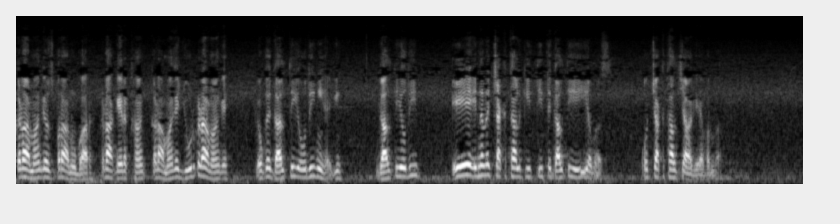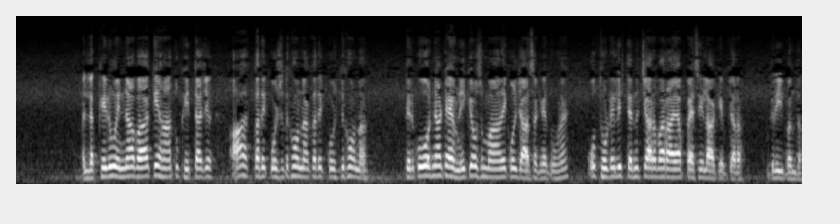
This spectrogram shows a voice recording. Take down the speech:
ਕਢਾਵਾਂਗੇ ਉਸ ਭਰਾ ਨੂੰ ਬਾਹਰ, ਕਢਾ ਕੇ ਰੱਖਾਂ, ਕਢਾਵਾਂਗੇ, ਜ਼ਰੂਰ ਕਢਾਵਾਂਗੇ। ਕਿਉਂਕਿ ਗਲਤੀ ਉਹਦੀ ਨਹੀਂ ਹੈਗੀ। ਗਲਤੀ ਉਹਦੀ, ਇਹ ਇਹਨਾਂ ਨੇ ਚੱਕਥਲ ਕੀਤੀ ਤੇ ਗਲਤੀ ਇਹੀ ਆ ਬਸ। ਉਹ ਚੱਕਥਲ ਚ ਆ ਗਿਆ ਬੰਦਾ। ਲੱਖੇ ਨੂੰ ਇੰਨਾ ਵਾ ਕਿ ਹਾਂ ਤੂੰ ਖੇਤਾਂ 'ਚ ਆ ਕਦੇ ਕੁਛ ਦਿਖਾਉਣਾ, ਕਦੇ ਕੁਛ ਦਿਖਾਉਣਾ। ਤੇਰੇ ਕੋਲ ਉਹਨਾਂ ਟਾਈਮ ਨਹੀਂ ਕਿ ਉਸ ਮਾਂ ਦੇ ਕੋਲ ਜਾ ਸਕੇ ਤੂੰ, ਹੈ। ਉਹ ਤੁਹਾਡੇ ਲਈ ਤਿੰਨ ਚਾਰ ਵਾਰ ਆਇਆ ਪੈਸੇ ਲਾ ਕੇ ਵਿਚਾਰਾ, ਗਰੀਬ ਬੰਦਾ।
